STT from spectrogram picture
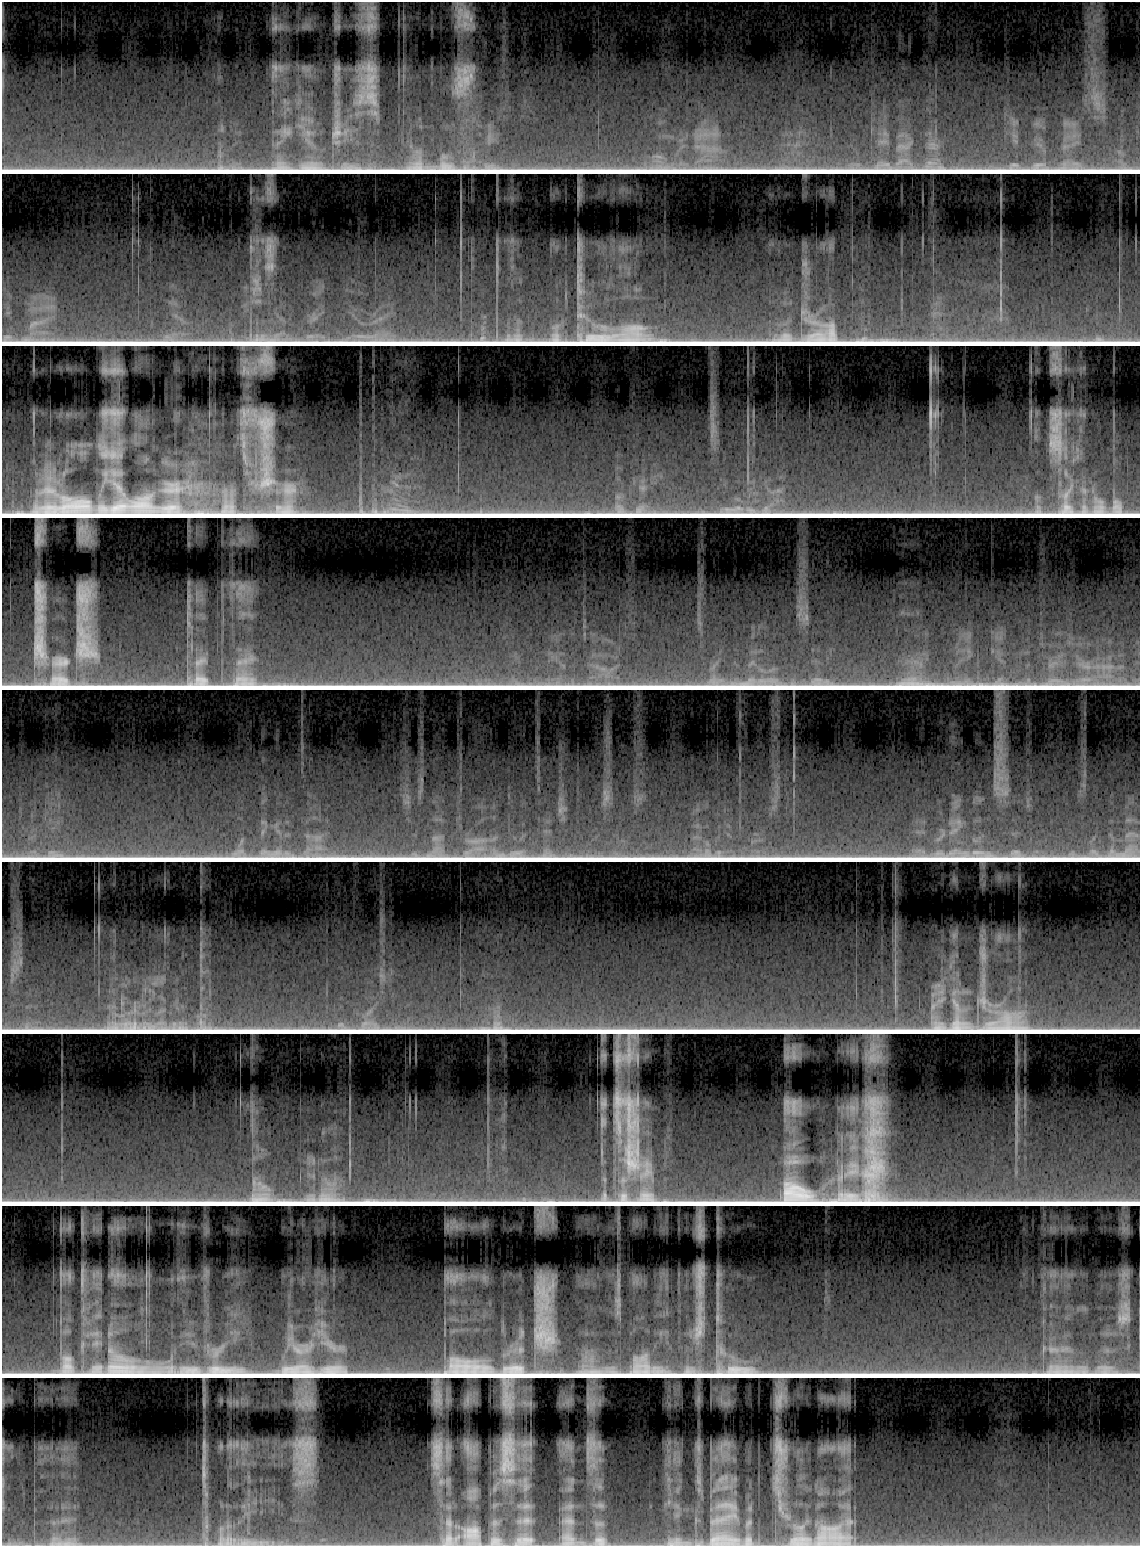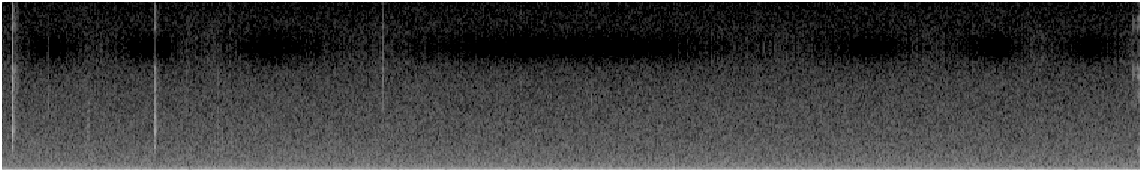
Thank you. Jeez. You move? Jesus. Long way down. You okay back there? You keep your pace. I'll keep mine. Yeah. At least you got a great view, right? Doesn't look too long of a drop. But it'll only get longer, that's for sure. Okay, let's see what we got. Looks like a normal church type thing. Think from the other towers. It's right in the middle of the city. Yeah. Might make getting the treasure out of it tricky. One thing at a time. Let's just not draw undue attention to ourselves. That'll be a first. Edward England sigil, just like the map said. What Edward are we looking England. for? Good question. Are you gonna draw? No, you're not. That's a shame. Oh, hey. Volcano Avery, we are here. Baldridge, uh, there's Bonnie, there's two. Okay, then there's Kings Bay. It's one of these. It said opposite ends of Kings Bay, but it's really not.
